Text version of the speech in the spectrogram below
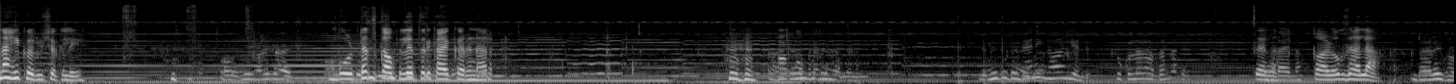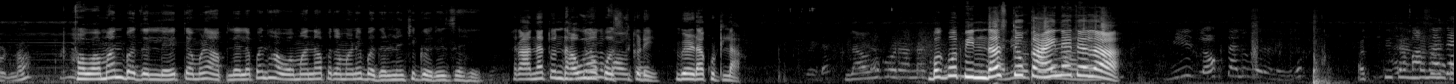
नाही करू शकले. बोटच कापले तर काय करणार? चला. काळोख झाला. हवामान बदललंय त्यामुळे आपल्याला पण हवामानाप्रमाणे बदलण्याची गरज आहे. रानातून धावू नकोस तिकडे. वेडा कुठला? बघ बघ बिंदास तो काय नाही त्याला. नको.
